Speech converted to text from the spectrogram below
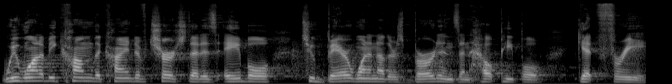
We want to become the kind of church that is able to bear one another's burdens and help people get free.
